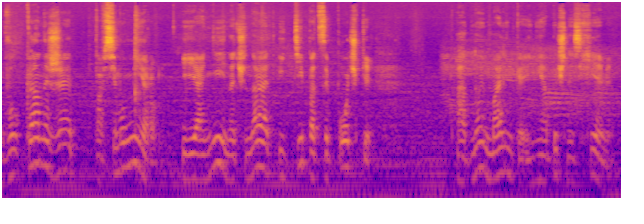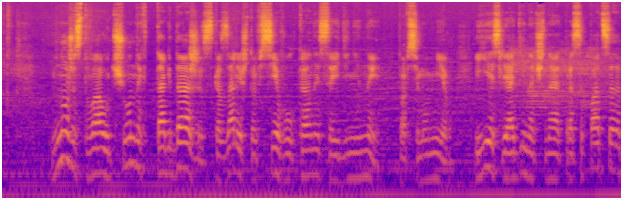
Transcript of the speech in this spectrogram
Вулканы же по всему миру. И они начинают идти по цепочке одной маленькой и необычной схеме. Множество ученых тогда же сказали, что все вулканы соединены по всему миру. И если один начинает просыпаться,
